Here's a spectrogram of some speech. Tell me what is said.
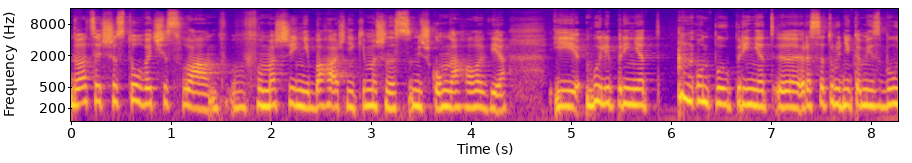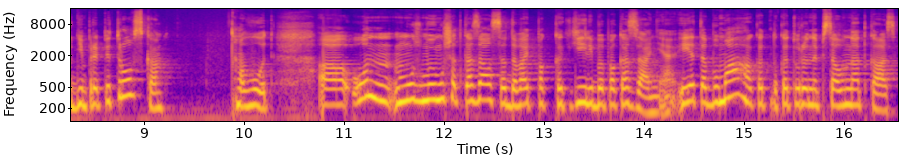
26 числа в машине, багажнике машины с мешком на голове, и были принят, он был принят э, сотрудниками СБУ Днепропетровска, вот. А, Он, мой муж отказался давать какие-либо показания. И эта бумага, ко- которую написал на отказ,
